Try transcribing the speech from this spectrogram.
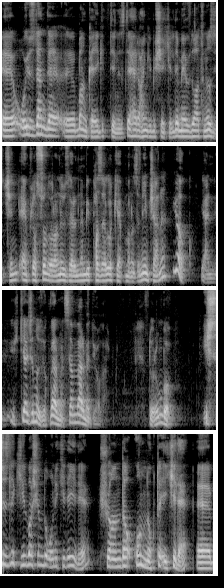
e, o yüzden de e, bankaya gittiğinizde herhangi bir şekilde mevduatınız için enflasyon oranı üzerinden bir pazarlık yapmanızın imkanı yok. Yani ihtiyacımız yok. Vermezsen verme diyorlar. Durum bu. İşsizlik yıl başında 12'deydi. Şu anda 10.2'de e,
